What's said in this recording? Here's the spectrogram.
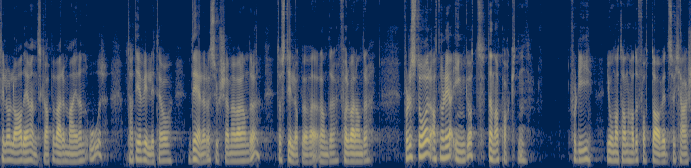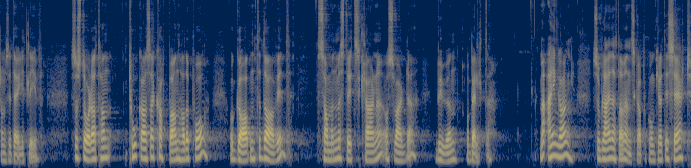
til å la det vennskapet være mer enn ord. Til at de er villige til å dele ressurser med hverandre, til å stille opp for hverandre. For det står at når de har inngått denne pakten fordi Jonathan hadde fått David så kjær som sitt eget liv, så står det at han tok av seg kappa han hadde på, og ga den til David sammen med stridsklærne og sverdet, buen og beltet. Med en gang så ble dette vennskapet konkretisert,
